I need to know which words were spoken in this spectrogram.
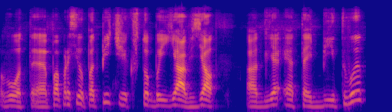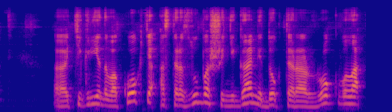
Вот, э, попросил подписчик, чтобы я взял э, для этой битвы Э, тигриного когтя, острозуба, шинигами, доктора Роквелла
